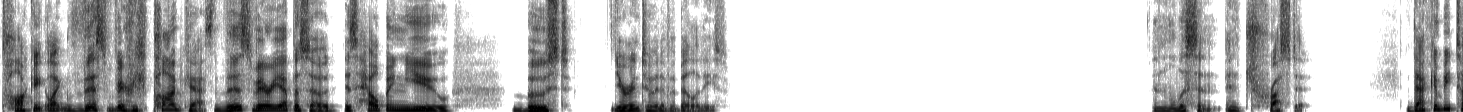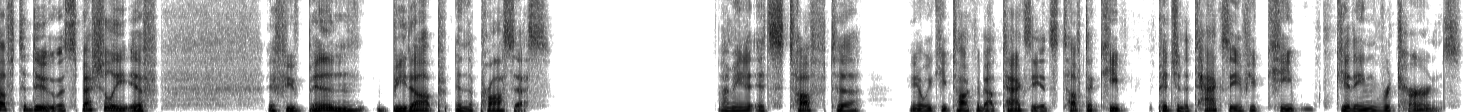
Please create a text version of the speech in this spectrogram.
talking like this very podcast, this very episode is helping you boost your intuitive abilities. And listen and trust it. That can be tough to do, especially if if you've been beat up in the process. I mean, it's tough to, you know, we keep talking about taxi. It's tough to keep pitching to taxi if you keep getting returns.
